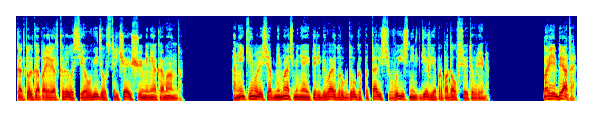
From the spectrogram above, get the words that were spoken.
Как только аппарель открылась, я увидел встречающую меня команду. Они кинулись обнимать меня и, перебивая друг друга, пытались выяснить, где же я пропадал все это время. «Ребята,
